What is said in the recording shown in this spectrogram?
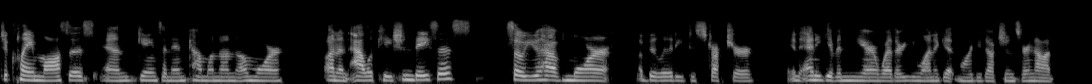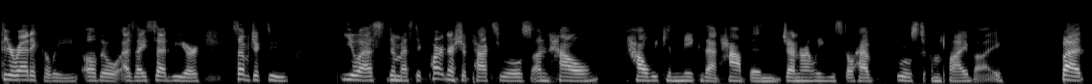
to claim losses and gains and income on, on a more on an allocation basis. So you have more ability to structure in any given year whether you want to get more deductions or not. Theoretically, although as I said, we are subject to US domestic partnership tax rules on how how we can make that happen. Generally, we still have rules to comply by. But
